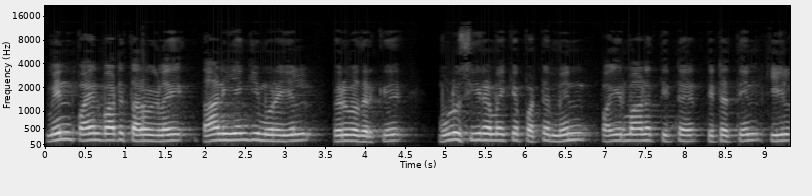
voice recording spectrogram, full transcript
மின் பயன்பாட்டு தரவுகளை தானியங்கி முறையில் பெறுவதற்கு முழு சீரமைக்கப்பட்ட மின் பகிர்மான திட்ட திட்டத்தின் கீழ்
